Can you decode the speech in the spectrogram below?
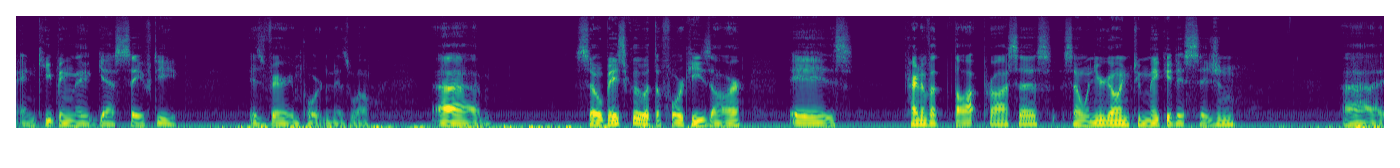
And keeping the guest safety is very important as well. Um, so basically, what the four keys are is kind of a thought process. So when you're going to make a decision, uh,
